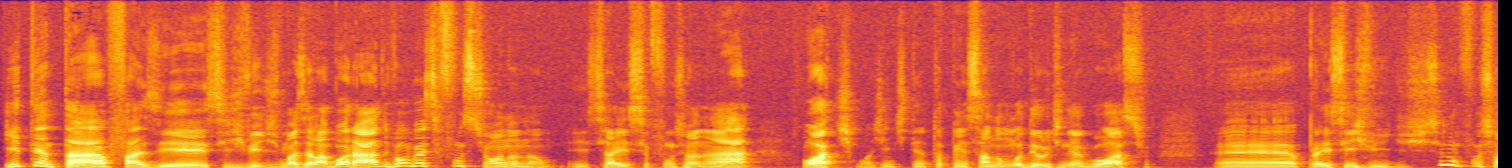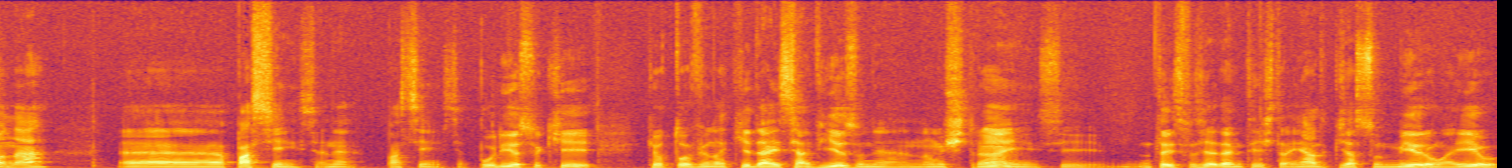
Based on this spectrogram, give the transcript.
e tentar fazer esses vídeos mais elaborados. Vamos ver se funciona ou não. E se aí se funcionar, ótimo. A gente tenta pensar no modelo de negócio é, para esses vídeos. Se não funcionar, é, paciência, né? Paciência. Por isso que, que eu estou vindo aqui dar esse aviso, né? Não estranhem, se, não sei se vocês já devem ter estranhado que já sumiram aí o,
